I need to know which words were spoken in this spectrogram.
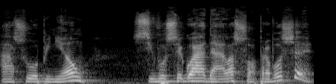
a sua opinião se você guardar ela só para você.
